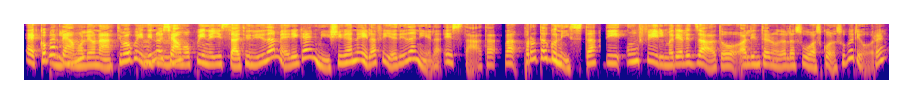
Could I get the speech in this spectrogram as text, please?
Ecco, parliamole mm-hmm. un attimo. Quindi mm-hmm. noi siamo qui negli Stati Uniti d'America, in Michigan, e la figlia di Daniela è stata la protagonista di un film realizzato all'interno della sua scuola superiore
